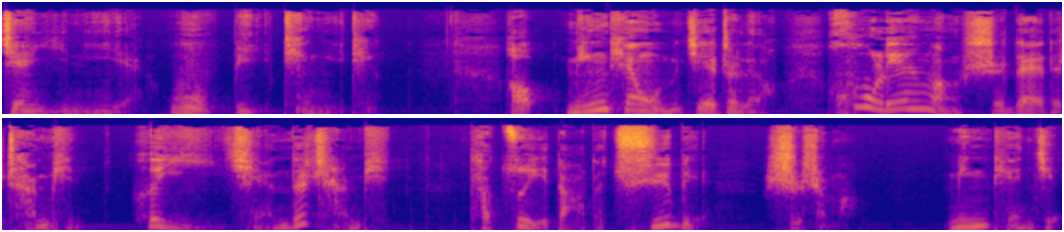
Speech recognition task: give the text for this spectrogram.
建议你也务必听一听。好，明天我们接着聊互联网时代的产品和以前的产品，它最大的区别是什么？明天见。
